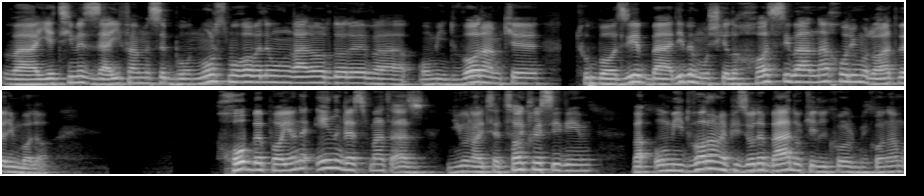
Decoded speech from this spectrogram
و یه تیم ضعیف هم مثل بونمورس مقابلمون قرار داره و امیدوارم که تو بازی بعدی به مشکل خاصی بر نخوریم و راحت بریم بالا. خب به پایان این قسمت از یونایتد تاک رسیدیم و امیدوارم اپیزود بعد رو که ریکورد می‌کنم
